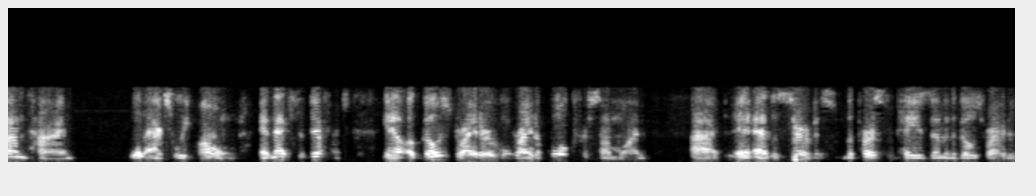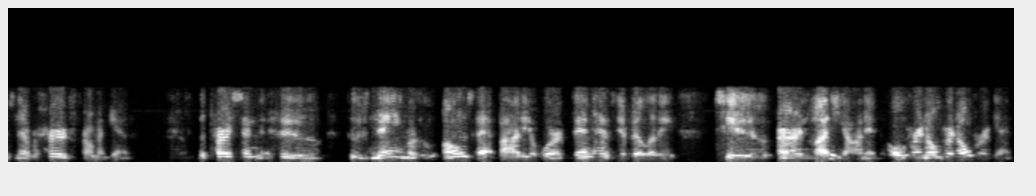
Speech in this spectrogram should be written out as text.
some time, will actually own. And that's the difference. You know, a ghostwriter will write a book for someone uh, as a service. The person pays them, and the ghostwriter is never heard from again. The person who whose name or who owns that body of work then has the ability to earn money on it over and over and over again.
